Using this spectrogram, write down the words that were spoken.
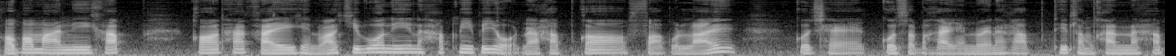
ก็ประมาณนี้ครับ ก็ถ้าใครเห็นว่าคลิปวันนี้นะครับมีประโยชน์นะครับ ก็ฝากกดไลค์ กดแชร์ กด subscribe กันด้วยนะครับ ที่สำคัญนะครับ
